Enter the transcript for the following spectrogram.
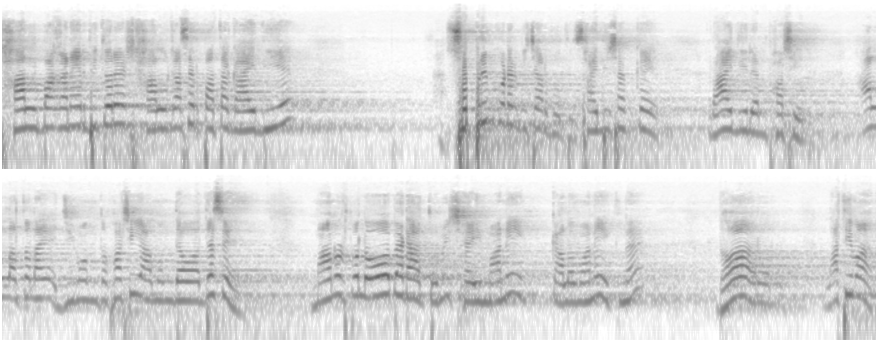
শাল বাগানের ভিতরে শাল গাছের পাতা গায়ে দিয়ে সুপ্রিম কোর্টের বিচারপতি সাইদি সাহেবকে রায় দিলেন ফাঁসির আল্লাহ তালা জীবন্ত ফাঁসি এমন দেওয়া দেশে মানুষ বলল, ও বেটা, তুমি সেই মানিক, কালো মানিক, না? ধর, লাথি মার।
